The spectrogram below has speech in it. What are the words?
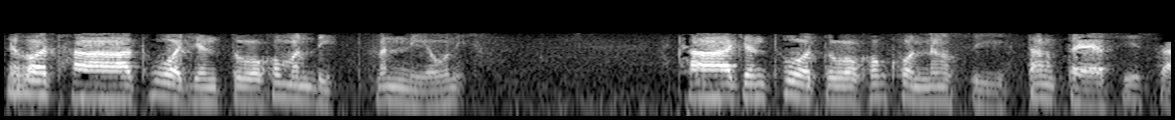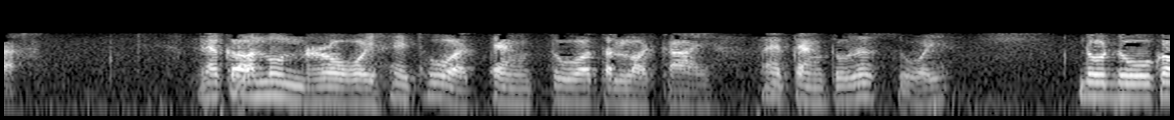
แล้วก็ทาทั่วจนตัวเขามันดิบมันเหนียวเนี่ยทาจนทั่วตัวของคนทั้งสี่ตั้งแต่ศีรษะ แล้วก็นุ่นโรยให้ทั่วแต่งตัวตลอดกาย ให้แต่งตัวสวย ดูดูก็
